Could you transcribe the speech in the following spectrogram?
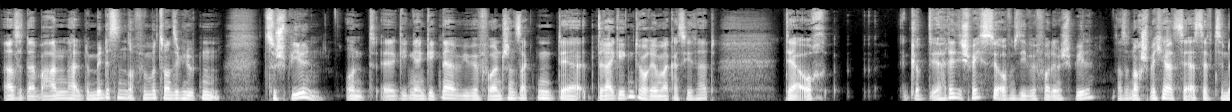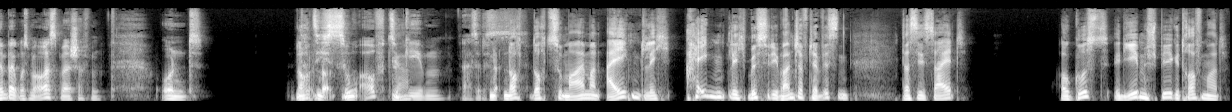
Also da waren halt mindestens noch 25 Minuten zu spielen. Und äh, gegen einen Gegner, wie wir vorhin schon sagten, der drei Gegentore immer kassiert hat, der auch, ich glaube, der hatte die schwächste Offensive vor dem Spiel. Also noch schwächer als der erste FC Nürnberg, muss man auch erstmal schaffen. Und noch, sich noch, so aufzugeben. Ja. Also das noch, noch zumal man eigentlich, eigentlich müsste die Mannschaft ja wissen, dass sie seit August in jedem Spiel getroffen hat.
